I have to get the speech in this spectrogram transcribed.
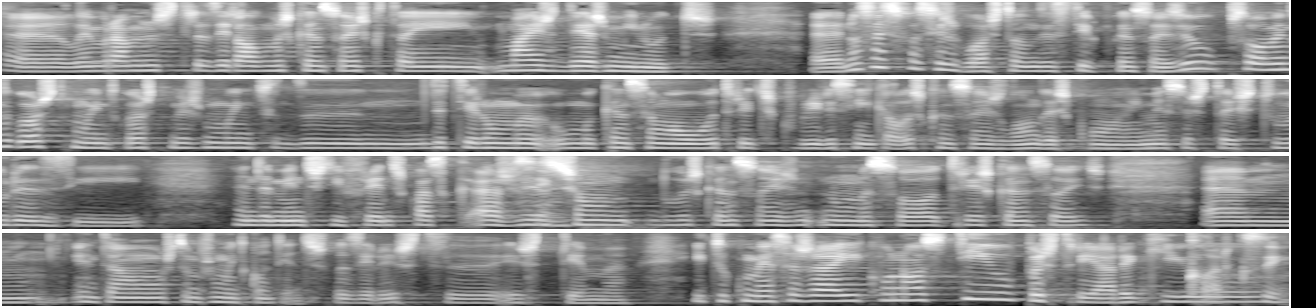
Uh, Lembrámos-nos de trazer algumas canções que têm mais de 10 minutos. Uh, não sei se vocês gostam desse tipo de canções. Eu pessoalmente gosto muito, gosto mesmo muito de, de ter uma, uma canção ou outra e descobrir assim aquelas canções longas com imensas texturas e andamentos diferentes, quase que às vezes Sim. são duas canções numa só, três canções. Um, então estamos muito contentes de fazer este, este tema. E tu começas já aí com o nosso tio para estrear aqui claro o, que sim.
